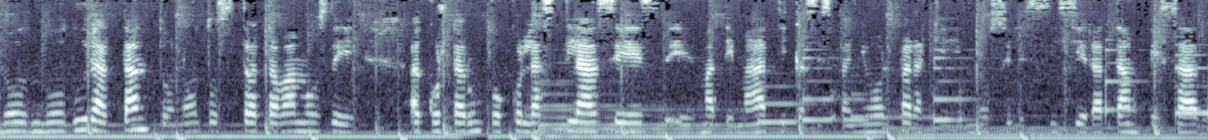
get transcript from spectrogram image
no, no, dura tanto, ¿no? Entonces tratábamos de acortar un poco las clases, de matemáticas, español, para que no se les hiciera tan pesado.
